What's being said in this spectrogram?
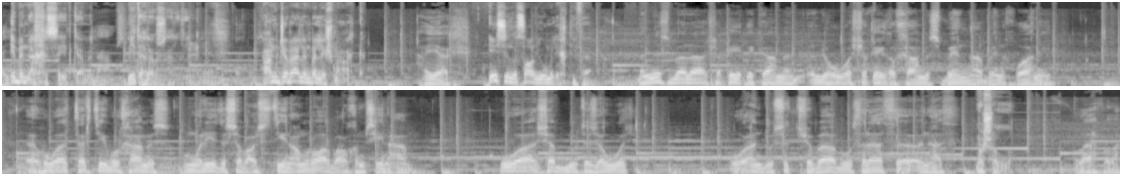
ابن أخ السيد كامل. نعم، صحيح. ميت أهلا وسهلا فيك. عم جمال نبلش معك. حياك. إيش اللي صار يوم الاختفاء؟ بالنسبة لشقيقي كامل اللي هو الشقيق الخامس بيننا وبين إخواني آه، هو ترتيبه الخامس مواليد ال 67 عمره 54 عام. هو شاب متزوج وعنده ست شباب وثلاث إناث. ما شاء الله. الله يحفظه.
